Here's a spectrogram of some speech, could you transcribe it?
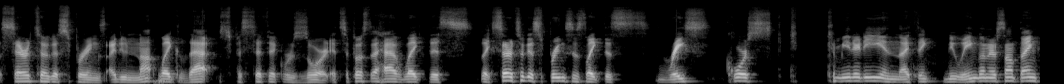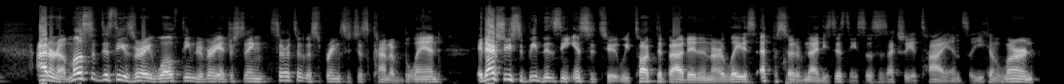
Saratoga Springs. I do not like that specific resort. It's supposed to have like this, like Saratoga Springs is like this race course community in I think New England or something. I don't know. Most of Disney is very well themed and very interesting. Saratoga Springs is just kind of bland. It actually used to be Disney Institute. We talked about it in our latest episode of 90s Disney. So this is actually a tie-in. So you can learn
